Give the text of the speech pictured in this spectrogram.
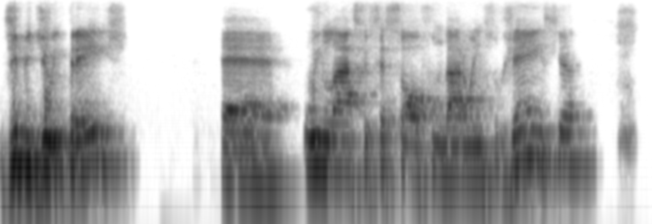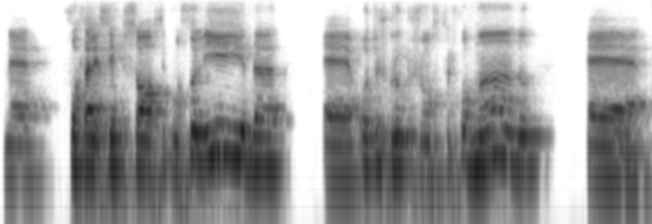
dividiu em três. É, o Enlace e o CESOL fundaram a insurgência. Né? Fortalecer PSOL se consolida. É, outros grupos vão se transformando. É,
